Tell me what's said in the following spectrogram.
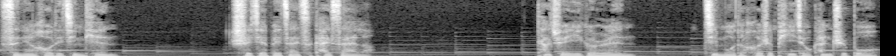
四年后的今天，世界杯再次开赛了，她却一个人寂寞的喝着啤酒看直播。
